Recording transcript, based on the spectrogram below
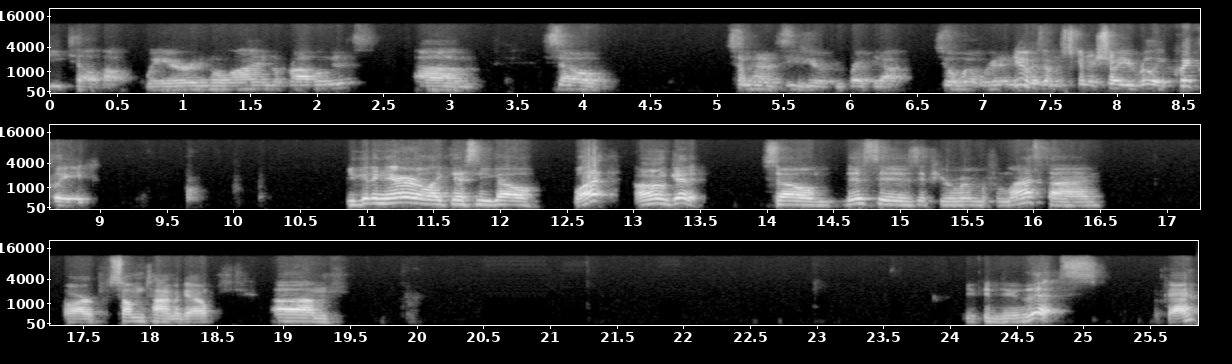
detail about where in the line the problem is. Um, so sometimes it's easier if we break it up. So what we're going to do is I'm just going to show you really quickly. You get an error like this and you go, what? I don't get it. So this is, if you remember from last time or some time ago, um, you can do this, okay?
